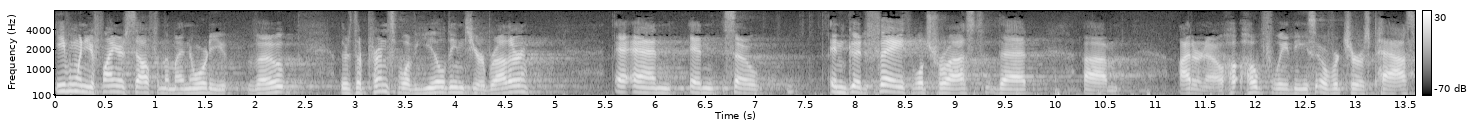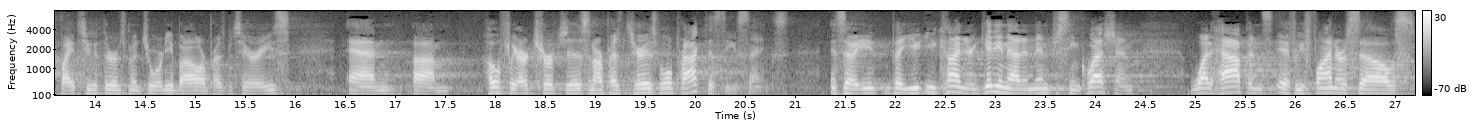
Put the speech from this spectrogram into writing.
even when you find yourself in the minority vote, there's the principle of yielding to your brother. And, and so, in good faith, we'll trust that um, I don't know, ho- hopefully these overtures pass by two thirds majority by all our presbyteries. And um, hopefully our churches and our presbyteries will practice these things. And so, you, but you, you kind of, you're getting at an interesting question. What happens if we find ourselves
